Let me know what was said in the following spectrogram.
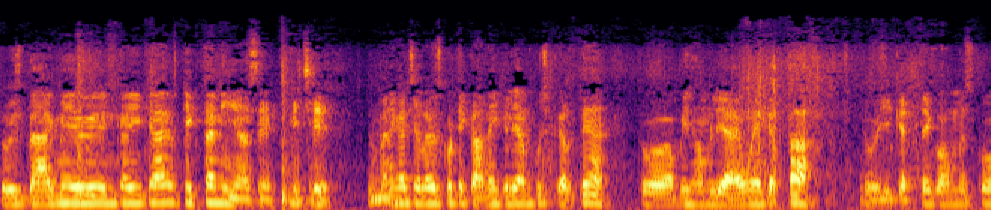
तो इस बैग में इनका ये क्या है? टिकता नहीं है ऐसे नीचे। तो मैंने कहा चलो इसको टिकाने के लिए हम कुछ करते हैं। तो अभी हम ले आए हुए हैं गत्ता। तो ये गत्ते को हम इसको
